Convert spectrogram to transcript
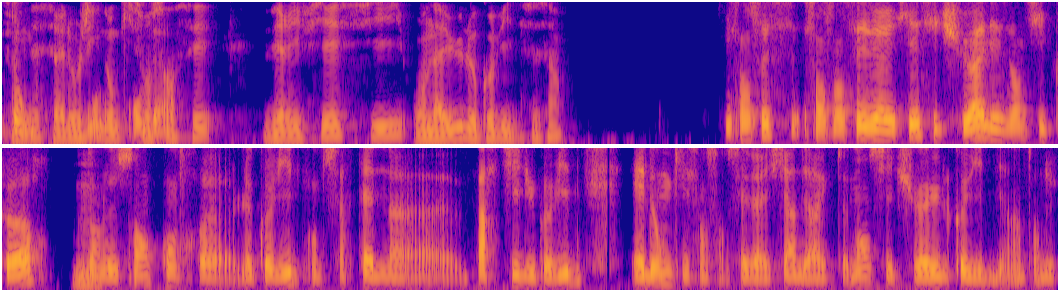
Sur les tests sérologiques, donc ils sont censés vérifier si on a eu le Covid, c'est ça? Qui sont censés, sont censés vérifier si tu as les anticorps hmm. dans le sang contre euh, le Covid, contre certaines euh, parties du Covid, et donc qui sont censés vérifier indirectement si tu as eu le Covid, bien entendu.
